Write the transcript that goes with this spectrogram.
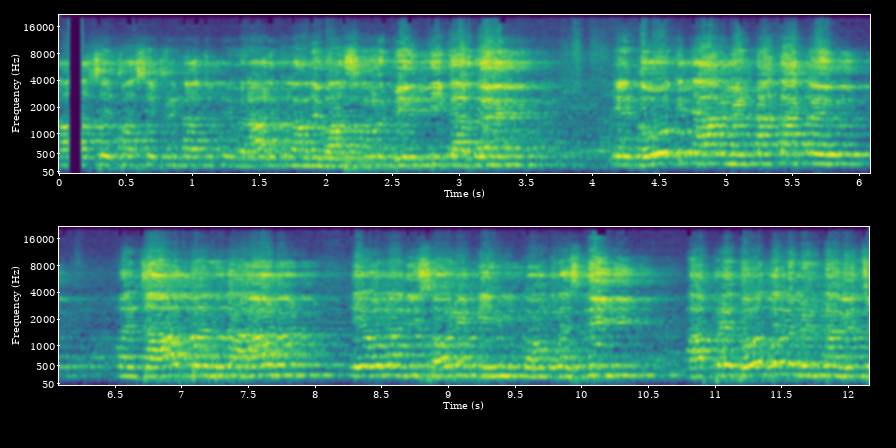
ਆਸੇ ਪਾਸੇ ਪਿੰਡਾਂ ਚ ਤੇ ਵਿਰਾੜ ਕਲਾਂ ਦੇ ਵਾਸੀਆਂ ਨੂੰ ਬੇਨਤੀ ਕਰਦਾ ਹਾਂ ਕਿ 2-4 ਮਿੰਟਾਂ ਤੱਕ ਪੰਜਾਬ ਪ੍ਰਧਾਨ ਤੇ ਉਹਨਾਂ ਦੀ ਸੌਰੀ ਟੀਮ ਕਾਂਗਰਸ ਦੀ ਆਪਣੇ 2-3 ਮਿੰਟਾਂ ਵਿੱਚ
